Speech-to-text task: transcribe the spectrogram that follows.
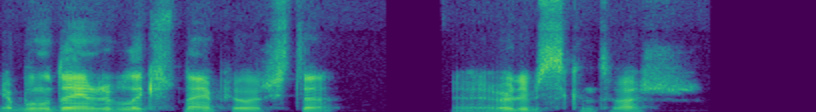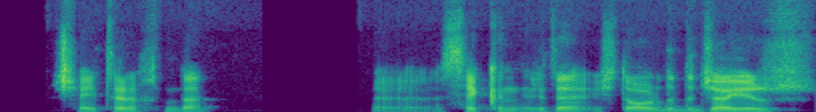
Ya bunu da Henry Black üstünden yapıyorlar işte. Ee, öyle bir sıkıntı var. Şey tarafında. E, secondary'de. İşte orada da Jair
